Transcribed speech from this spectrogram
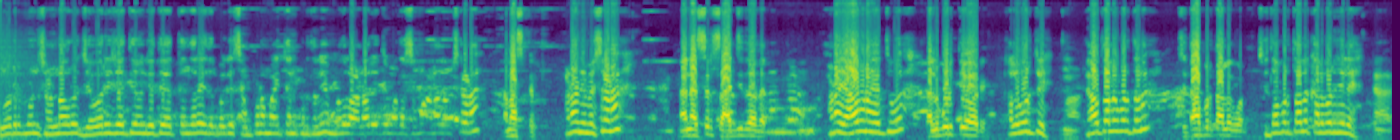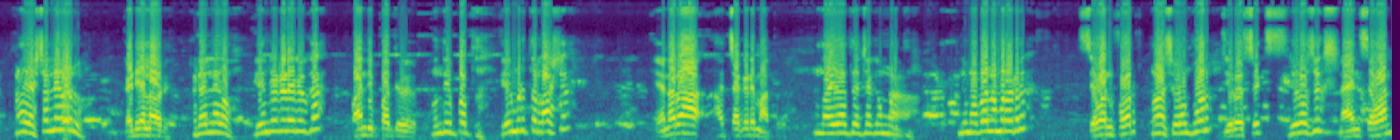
ನೋಡ್ರಿ ಫ್ರೆಂಡ್ಸ್ ಅಣ್ಣವರು ಜವರಿ ಜಾತಿ ಒಂದು ಜೊತೆ ಅಂತಂದ್ರೆ ಇದ್ರ ಬಗ್ಗೆ ಸಂಪೂರ್ಣ ಮಾಹಿತಿ ಕೊಡ್ತೀನಿ. ಮೊದಲು ಅಣ್ಣ ಜೊತೆ ಮಾತಾಡ್ಸಮ್ಮ. ಅಣ್ಣ ನಮಸ್ಕಾರ. ನಮಸ್ಕಾರ. ಅಣ್ಣ ನಿಮ್ಮ ಹೆಸರು ಅಣ್ಣ ನನ್ನ ಹೆಸರು ಸಾಜಿದ್ ಅದ. ಅಣ್ಣ ಯಾವ ಅಣ್ಣ ಎತ್ತುವ ಕಲಬುರ್ತಿ ಅವ್ರಿ. ಕಲಬುರ್ತಿ. ಯಾವ ತಾಲೂಕು ಬರ್ತಾನ ಚಿತ್ತಾಪುರ ತಾಲೂಕು ಚಿತ್ತಾಪುರ ತಾಲೂಕು ಕಲಬುರಗಿ ಜಿಲ್ಲೆ. ಅಣ್ಣ ಎಷ್ಟಲ್ಲಿ ಅವರು ಕಡಿಯಲ್ಲ ಅವ್ರಿ. ಕಡೆಯಲ್ನಾಗ ಏನ್ ರೇಟ್ ಹೇಳಿ ಈಗ? ಒಂದ್ ಇಪ್ಪತ್ತು ಹೇಳಿ ಒಂದು ಇಪ್ಪತ್ತು. ಏನ್ ಬಿಡ್ತಾರೆ ಲಾಸ್ಟ್ ಏನಾರ ಹಚ್ಚ ಕಡೆ ಮಾತು ಒಂದು ಐವತ್ತು ಹಚ್ಚ ಮಾಡ್ತೀನಿ ನಿಮ್ಮ ಮೊಬೈಲ್ ನಂಬರ್ ಹೇಳ್ರಿ. ಸೆವೆನ್ ಫೋರ್ ಹಾಂ seven four zero six zero six nine seven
